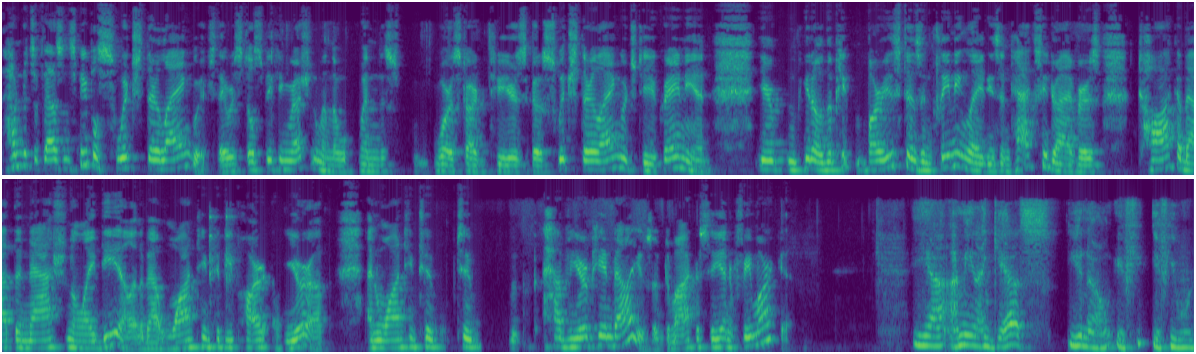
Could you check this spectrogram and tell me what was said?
hundreds of thousands of people switched their language. They were still speaking Russian when the when this war started two years ago. Switched their language to Ukrainian. You're, you know know, the people, baristas and cleaning ladies and taxi drivers talk about the national ideal and about wanting to be part of Europe and wanting to, to have European values of democracy and a free market. Yeah, I mean, I guess you know, if if you were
